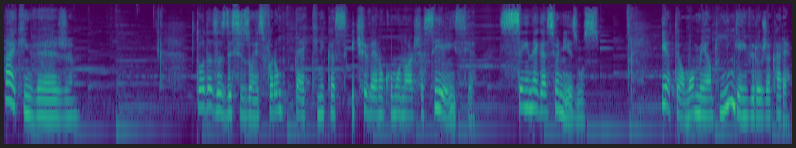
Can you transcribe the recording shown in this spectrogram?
Ai, que inveja! Todas as decisões foram técnicas e tiveram como norte a ciência, sem negacionismos. E até o momento ninguém virou jacaré.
